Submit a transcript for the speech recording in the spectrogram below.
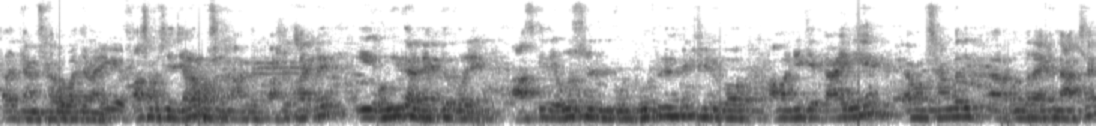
তাদেরকে আমি সাধুবাদ জানাই। পাশাপাশি জেলা প্রশাসন আমাদের পাশে থাকবে। এই অঙ্গীকার ব্যক্ত করে আজকের এই অনুষ্ঠানে যদি কোনো ভুল হয়ে থাকে সেটুকু আমার নিজের দায় নিয়ে এবং সাংবাদিক বন্ধুরা এখানে আছেন,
